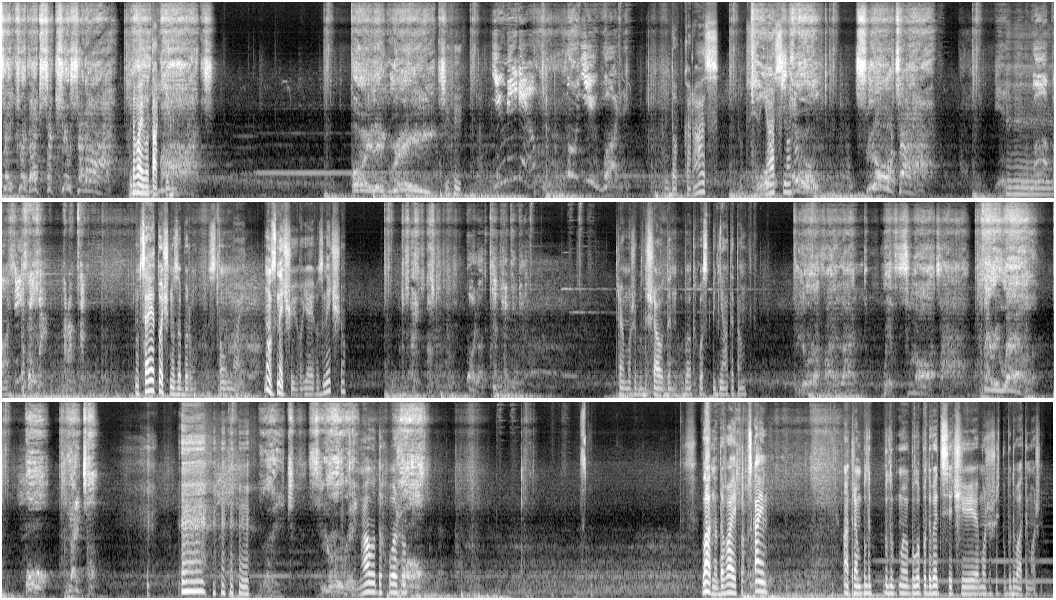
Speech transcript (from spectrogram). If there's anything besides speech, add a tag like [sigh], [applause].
Slaughter! More bosses? Speak up, or I'll take Ну це я точно заберу. Mine. Ну, знищу його, я його знищу. Треба, може буде ще один Bloodhost підняти там. Я мало доходжу. Ладно, давай пропускаємо. А, треба було, було, було подивитися, чи може щось побудувати можна.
